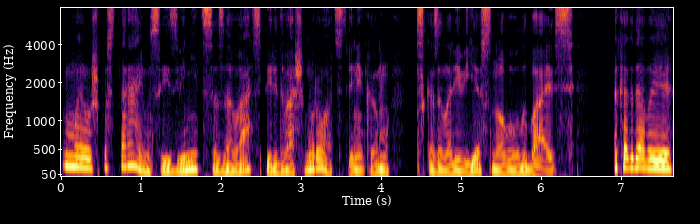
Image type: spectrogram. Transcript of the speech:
«Мы уж постараемся извиниться за вас перед вашим родственником», — сказал Оливье, снова улыбаясь. «А когда вы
